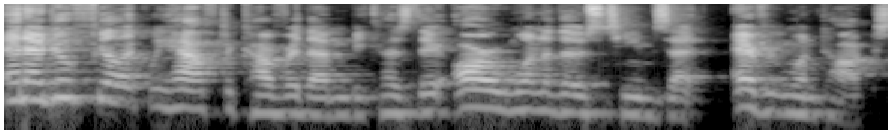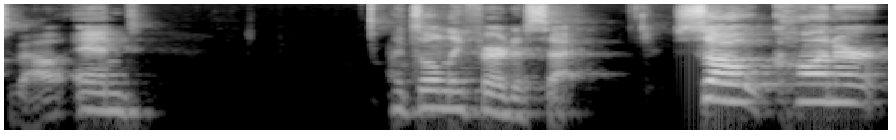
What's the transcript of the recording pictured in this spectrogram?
And I do feel like we have to cover them because they are one of those teams that everyone talks about, and it's only fair to say. So, Connor,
